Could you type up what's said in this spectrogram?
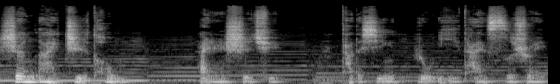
深爱至痛，爱人逝去，他的心如一潭死水，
